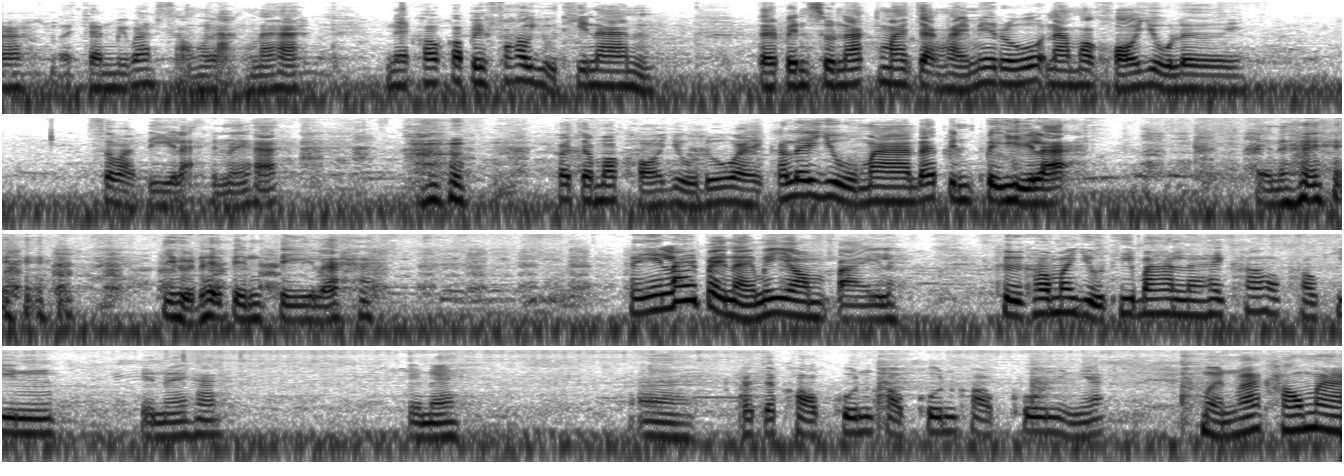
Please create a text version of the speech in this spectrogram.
นะอาจารย์มีบ้านสองหลังนะคะเนี่ยเขาก็ไปเฝ้าอยู่ที่นั่น แต่เป็นสุนัขมาจากไหนไม่รู้นำมาขออยู่เลย สวัสดีแหละเห็นไหมคะก็จะมาขออยู่ด้วย ก็เลยอยู่มาได้เป็นปีละเห็นไหมอยู่ได้เป็นปีล้วทีนี้ไล่ไปไหนไม่ยอมไปเลย คือเขามาอยู่ที่บ้านแล้วให้ข้าวเขากินเห็นไหมคะเห็นไหมอ่าก็จะขอบคุณขอบคุณขอบคุณอย่างเงี้ย เหมือนว่าเขามา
